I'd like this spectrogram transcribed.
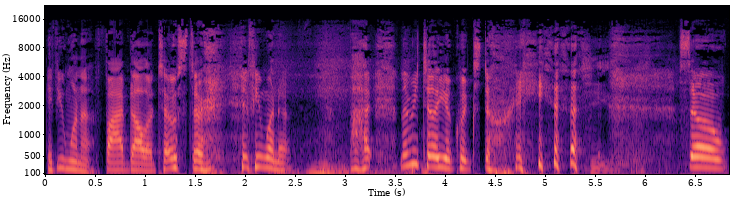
if you want a five dollar toaster, if you want a five, let me tell you a quick story. So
